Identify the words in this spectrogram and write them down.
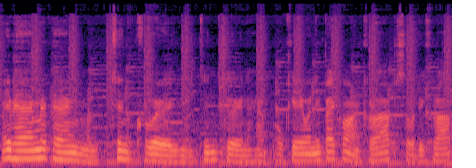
ไม่แพงไม่แพงเหมือนเช่นเคยเหมือนเช่นเคยนะครับ โอเค วันนี้ไปก่อนครับ สวัสดีครับ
